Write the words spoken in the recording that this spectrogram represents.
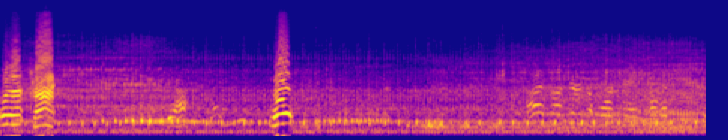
Look at that track. Yeah. Nope. I thought there was a fourth tank coming.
